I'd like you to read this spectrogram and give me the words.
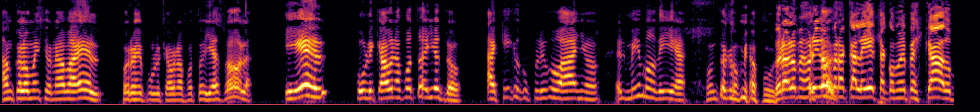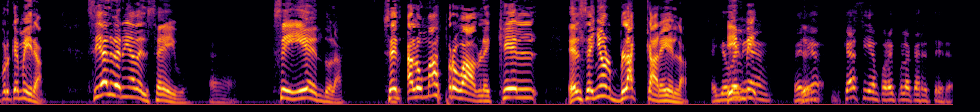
aunque lo mencionaba él, pero se publicaba una foto de ella sola. Y él publicaba una foto de ellos dos. Aquí que cumplimos años, el mismo día, junto con mi amor. Pero a lo mejor iba Entonces- para Caleta a comer pescado, porque mira, si él venía del Ceibo, siguiéndola, se- a lo más probable que el, el señor Black Carela, Ellos venían, venían- ¿qué hacían por ahí por la carretera?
